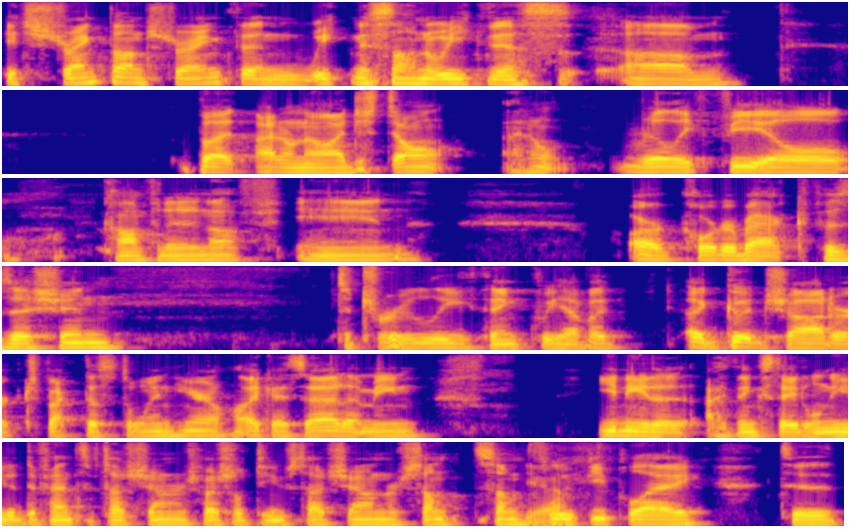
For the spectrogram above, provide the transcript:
it's strength on strength and weakness on weakness. Um, but I don't know. I just don't. I don't really feel confident enough in our quarterback position to truly think we have a, a good shot or expect us to win here. Like I said, I mean, you need a. I think State will need a defensive touchdown or special teams touchdown or some some yeah. fluky play to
